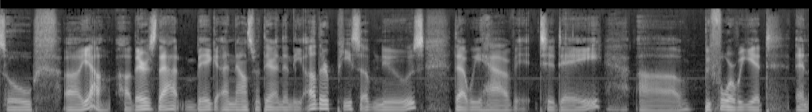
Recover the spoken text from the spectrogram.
so uh, yeah uh, there's that big announcement there. And then the other piece of news that we have today uh, before we get an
